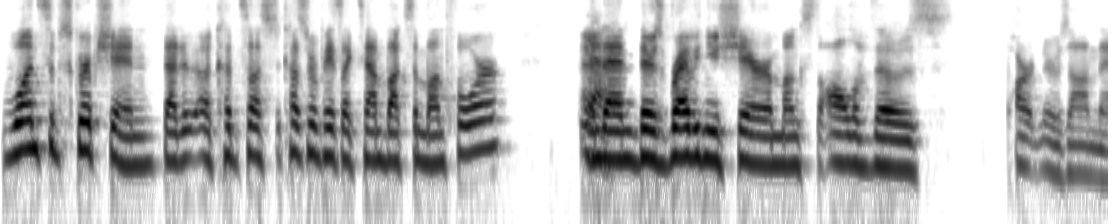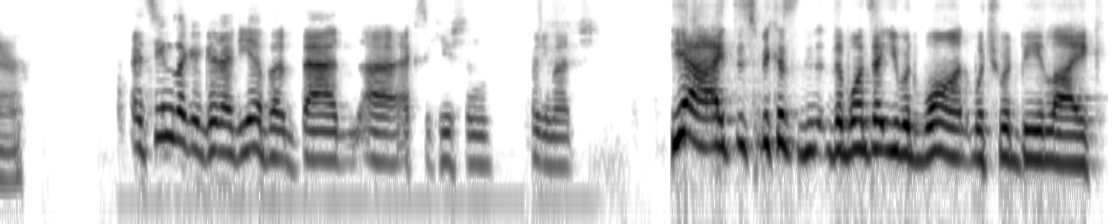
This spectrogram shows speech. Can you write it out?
one subscription that a customer pays like 10 bucks a month for and Yeah. then there's revenue share amongst all of those partners on there. It seems like a good idea, but bad uh, execution, pretty much. Yeah, I, it's because the ones that you would want, which would be like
